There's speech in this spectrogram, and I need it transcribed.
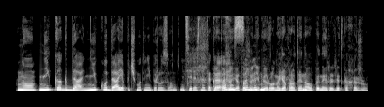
Но никогда, никуда я почему-то не беру зонт. Интересная такая... Я тоже, я тоже не беру, но я, правда, и на air редко хожу.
